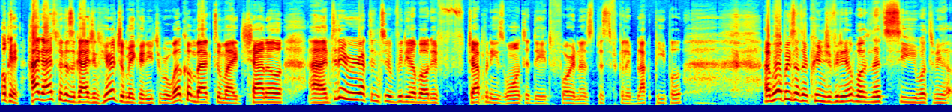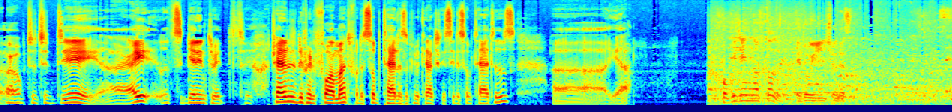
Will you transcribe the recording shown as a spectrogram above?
Okay, hi guys, Piggles Di Gaijin here, Jamaican YouTuber. Welcome back to my channel. And today we're reacting to a video about if Japanese want to date foreigners, specifically black people. I'm hoping it's not a cringe video, but let's see what we are up to today. Alright, let's get into it. Try a different format for the subtitles so people can actually see the subtitles. Uh, yeah.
